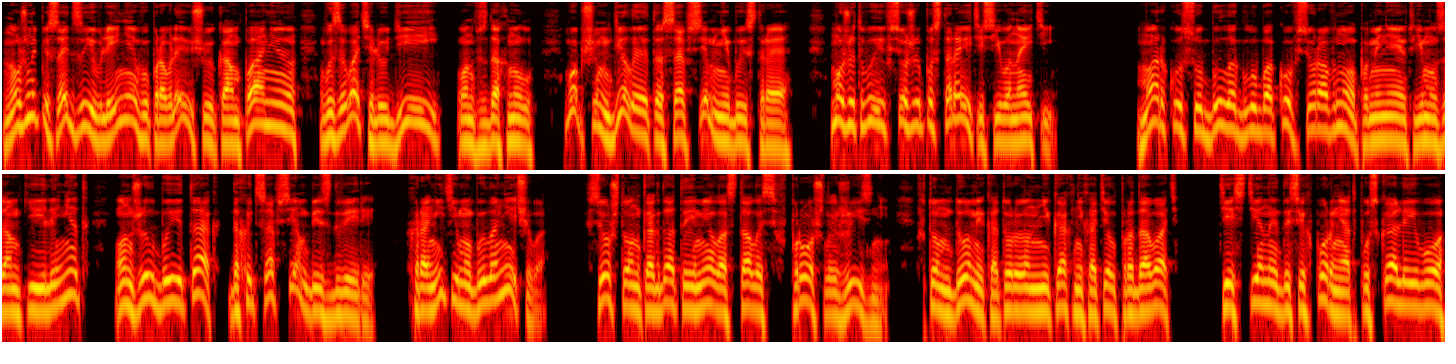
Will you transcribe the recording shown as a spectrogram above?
нужно писать заявление в управляющую компанию, вызывать людей, он вздохнул. В общем, дело это совсем не быстрое. Может, вы все же постараетесь его найти? Маркусу было глубоко все равно, поменяют ему замки или нет, он жил бы и так, да хоть совсем без двери. хранить ему было нечего. Все, что он когда-то имел, осталось в прошлой жизни, в том доме, который он никак не хотел продавать. Те стены до сих пор не отпускали его,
